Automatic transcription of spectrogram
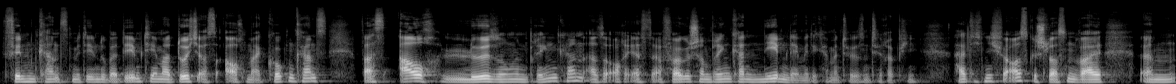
finden kannst, mit dem du bei dem Thema durchaus auch mal gucken kannst, was auch Lösungen bringen kann, also auch erste Erfolge schon bringen kann, neben der medikamentösen Therapie. Halte ich nicht für ausgeschlossen, weil ähm,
